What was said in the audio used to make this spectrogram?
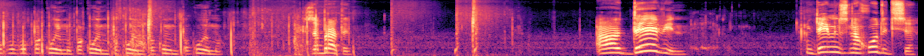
оп, оп, оп, пакуємо, пакуємо, пакуємо, пакуємо, пакуємо. Забрати. А де він? Де він знаходиться?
